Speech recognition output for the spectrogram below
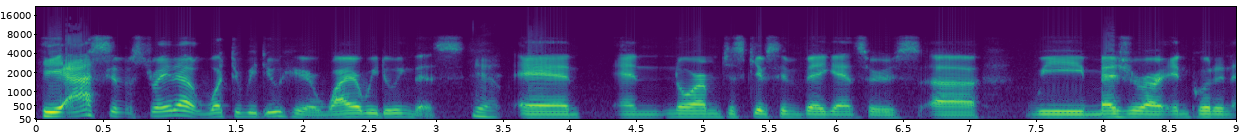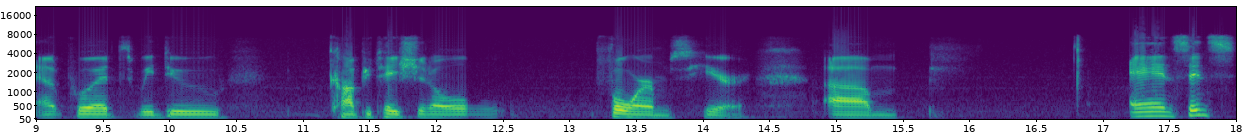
he asks him straight out, "What do we do here? Why are we doing this?" Yeah, and and Norm just gives him vague answers. Uh, we measure our input and output. We do computational forms here. Um, and since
